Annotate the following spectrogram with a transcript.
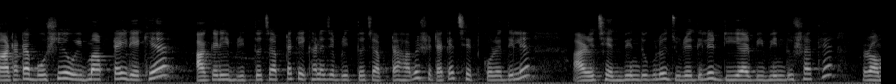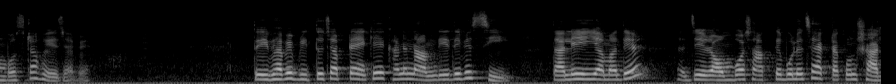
কাঁটাটা বসিয়ে ওই মাপটাই রেখে আগের এই বৃত্তচাপটাকে, এখানে যে বৃত্তচাপটা হবে সেটাকে ছেদ করে দিলে আর ওই ছেদ বিন্দুগুলো জুড়ে দিলে ডি আর বি বিন্দুর সাথে রম্বসটা হয়ে যাবে। তো এইভাবে বৃত্তচাপটা এঁকে এখানে নাম দিয়ে দেবে সি তাহলে এই আমাদের যে রম্বস আঁকতে বলেছে, একটা কোণ ষাট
